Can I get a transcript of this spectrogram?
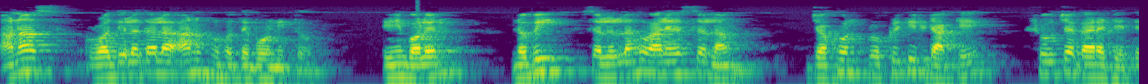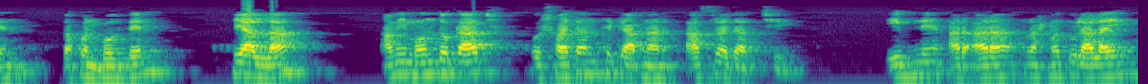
আনাস রদিল্লা আনহু হতে বর্ণিত। তিনি বলেন, নবী সাল্লাহ আলিয়াল্লাম যখন প্রকৃতির ডাকে শৌচাগারে যেতেন, তখন বলতেন, হে আল্লাহ, আমি মন্দ কাজ ও শয়তান থেকে আপনার আশ্রয় যাচ্ছি ইবনে আর আরা রহমতুল আলাই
